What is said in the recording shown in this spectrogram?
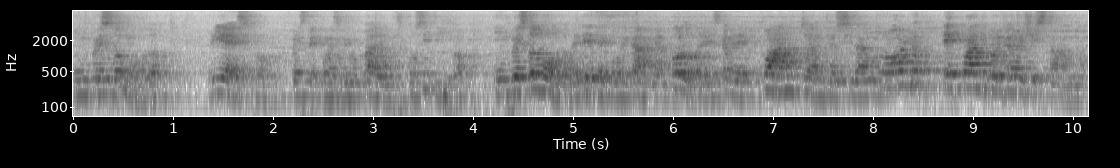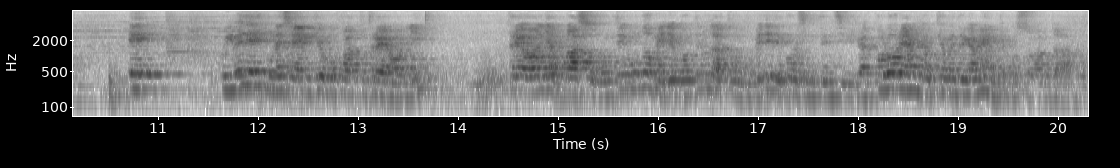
in questo modo riesco, questo è come sviluppare il dispositivo, in questo modo vedete come cambia il colore, riesco a vedere quanto è antiossidante un olio e quanti polifenoli ci stanno. E qui vedete un esempio ho fatto tre oli, tre oli a basso contenuto, medio contenuto, alto contenuto. Vedete come si intensifica il colore anche occhiometricamente posso valutarlo,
